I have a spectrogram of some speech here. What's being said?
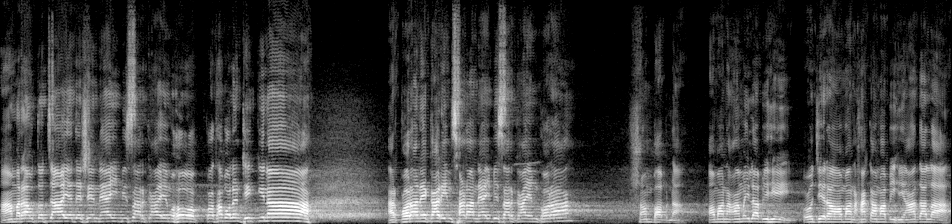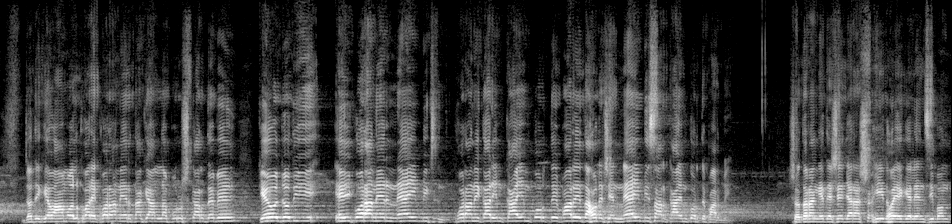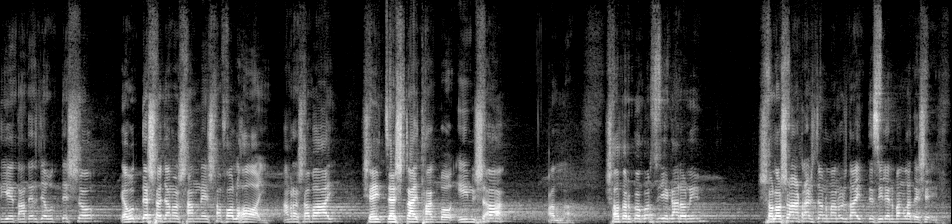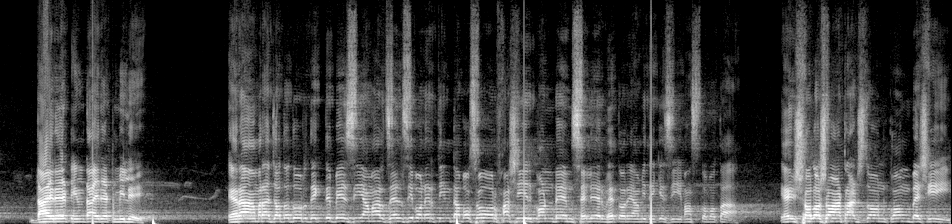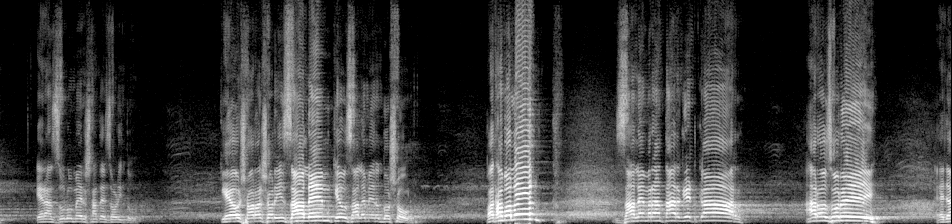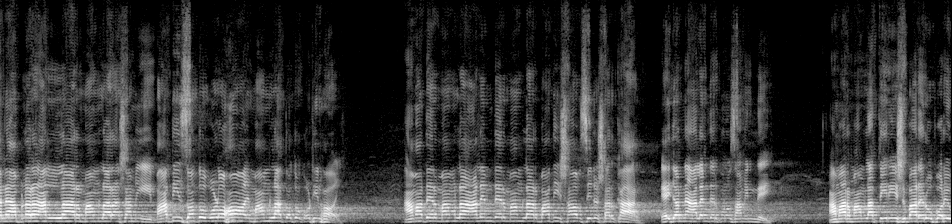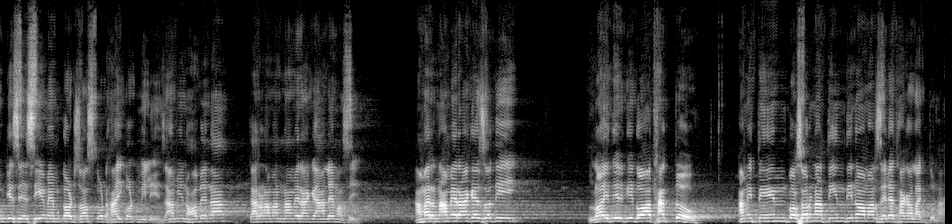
আমরাও তো চাই এদেশে ন্যায় বিচার কায়েম হোক। কথা বলেন ঠিক কিনা? আর কোরআনে কারিম ছাড়া ন্যায় বিচার কায়েম করা সম্ভব না। আমান আমিলা বিহি ওজেরা আমান হাকামা বিহি আদালা। যদি কেউ আমল করে কোরআনের, তাকে আল্লাহ পুরস্কার দেবে। কেউ যদি এই কোরআনের ন্যায় কোরআনে কারিম কায়েম করতে পারে, তাহলে সে ন্যায় বিচার কায়েম করতে পারবে। সুতরাং এদেশে যারা শহীদ হয়ে গেলেন জীবন দিয়ে, তাদের যে উদ্দেশ্য, এ উদ্দেশ্য যেন সামনে সফল হয়। আমরা সবাই সেই চেষ্টায় থাকব, ইনশা আল্লাহ। সতর্ক করছি এ কারণে। ষোলোশো আঠাশ জন মানুষ দায়িত্বে ছিলেন বাংলাদেশে। ডাইরেক্ট ইনডাইরেক্ট মিলে। এরা আমরা যতদূর দেখতে পেয়েছি, আমার জেল জীবনের তিনটা বছর ফাঁসির কন্ডেম সেলের ভেতরে আমি দেখেছি বাস্তবতা। এই ষোলোশো আঠাশ জন কম বেশি এরা জুলুমের সাথে জড়িত। কেউ সরাসরি জালেম, কেউ জালেমের দোসর কথা বলুন! জালেমরা টার্গেট কার? আরও জোরে। এজন্য আপনারা আল্লাহর মামলার আসামি। বাদী যত বড় হয়, মামলা তত কঠিন হয়। আমাদের মামলা, আলেমদের মামলার বাদী সব ছিল সরকার। এই জন্য আলেমদের কোনো জামিন নেই। আমার মামলা তিরিশ বারের উপরে উঠেছে, সিএমএম কোর্ট, জজ কোর্ট হাইকোর্ট মিলে। জামিন হবে না, কারণ আমার নামের আগে আলেম আছে। আমার নামের আগে যদি লয় দীর্ঘি গোয়া থাকতো আমি তিন বছর না তিন দিনও আমার জেলে থাকা লাগতো না।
